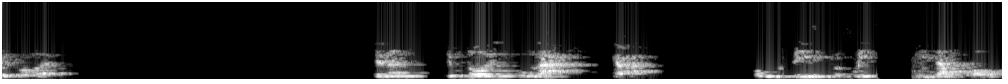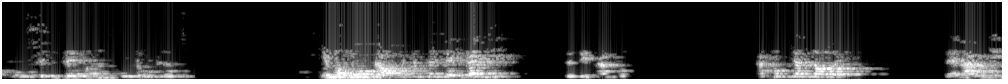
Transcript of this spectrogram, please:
của con người cho nên chúng tôi cũng là các bạn cũng đi vượt quý vì đau khổ cũng sinh thêm mới, cũng đủ thứ nhưng mà muốn cầu của chúng tôi tìm cái gì? Tôi tìm hạnh phúc. Hạnh phúc cho tôi. Để làm gì?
